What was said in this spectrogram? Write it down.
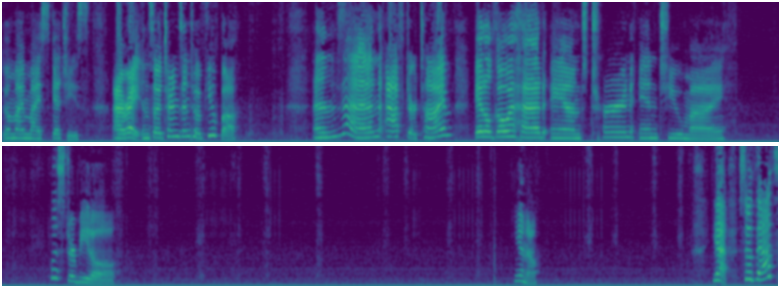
Don't mind my sketchies. All right, and so it turns into a pupa. And then, after time, it'll go ahead and turn into my blister beetle. You know. Yeah, so that's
